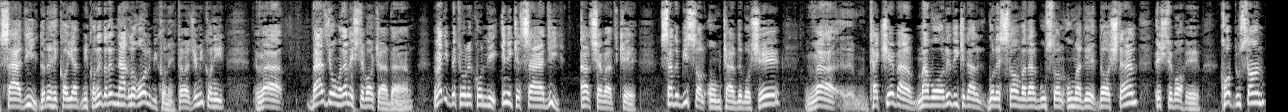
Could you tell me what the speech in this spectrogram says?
سعدی داره حکایت می‌کنه داره نقل قول می‌کنه. توجه می‌کنید؟ و بعضی اومدن اشتباه کردن. ولی به طور کلی اینی که سعدی عرض شود که 120 سال عمر کرده باشه و تکیه بر مواردی که در گلستان و در بوستان اومده داشتن اشتباهه خب دوستان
